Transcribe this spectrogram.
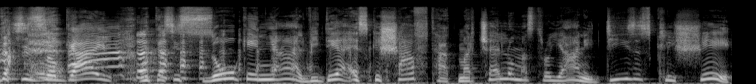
Das ist so geil. Und das ist so genial, wie der es geschafft hat, Marcello Mastroianni, dieses Klischee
